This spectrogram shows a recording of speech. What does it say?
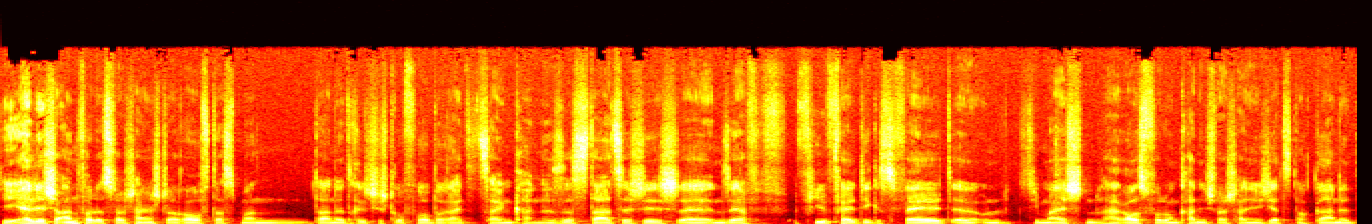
Die ehrliche Antwort ist wahrscheinlich darauf, dass man da nicht richtig darauf vorbereitet sein kann. Es ist tatsächlich äh, ein sehr vielfältiges Feld äh, und die meisten Herausforderungen kann ich wahrscheinlich jetzt noch gar nicht,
